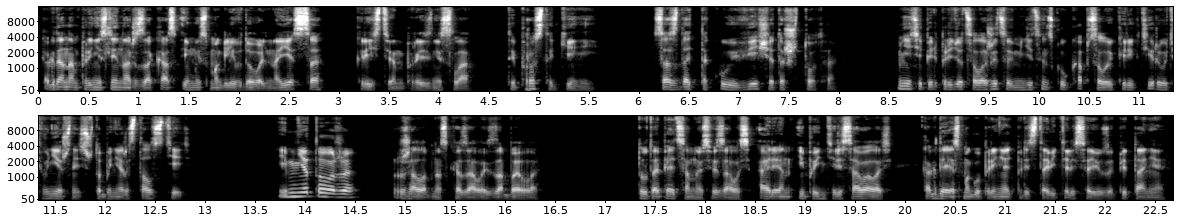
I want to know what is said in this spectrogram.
Когда нам принесли наш заказ и мы смогли вдоволь наесться, Кристиан произнесла «Ты просто гений. Создать такую вещь – это что-то. Мне теперь придется ложиться в медицинскую капсулу и корректировать внешность, чтобы не растолстеть». «И мне тоже», – жалобно сказала Изабелла. Тут опять со мной связалась Ариан и поинтересовалась, когда я смогу принять представителей Союза питания.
